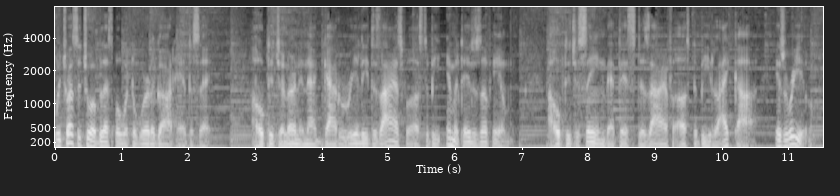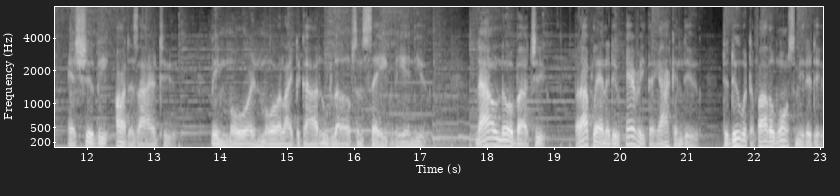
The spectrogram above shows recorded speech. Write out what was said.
We trust that you are blessed by what the Word of God had to say. I hope that you're learning that God really desires for us to be imitators of Him I hope that you're seeing that this desire for us to be like God is real and should be our desire too, being more and more like the God who loves and saved me and you. Now, I don't know about you, but I plan to do everything I can do to do what the Father wants me to do.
